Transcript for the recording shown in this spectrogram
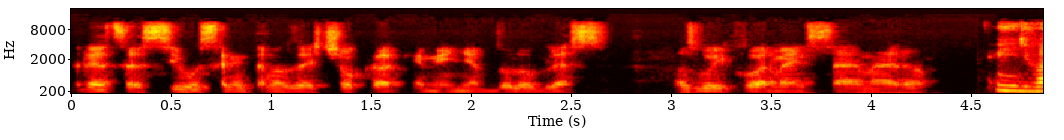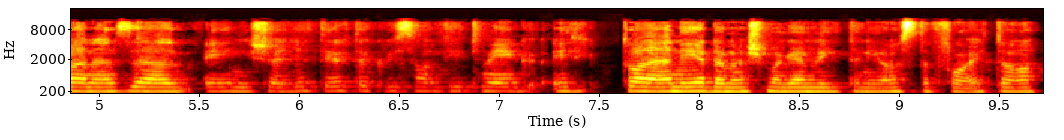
recesszió, szerintem az egy sokkal keményebb dolog lesz az új kormány számára. Így van, ezzel én is egyetértek, viszont itt még talán érdemes megemlíteni azt a fajta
